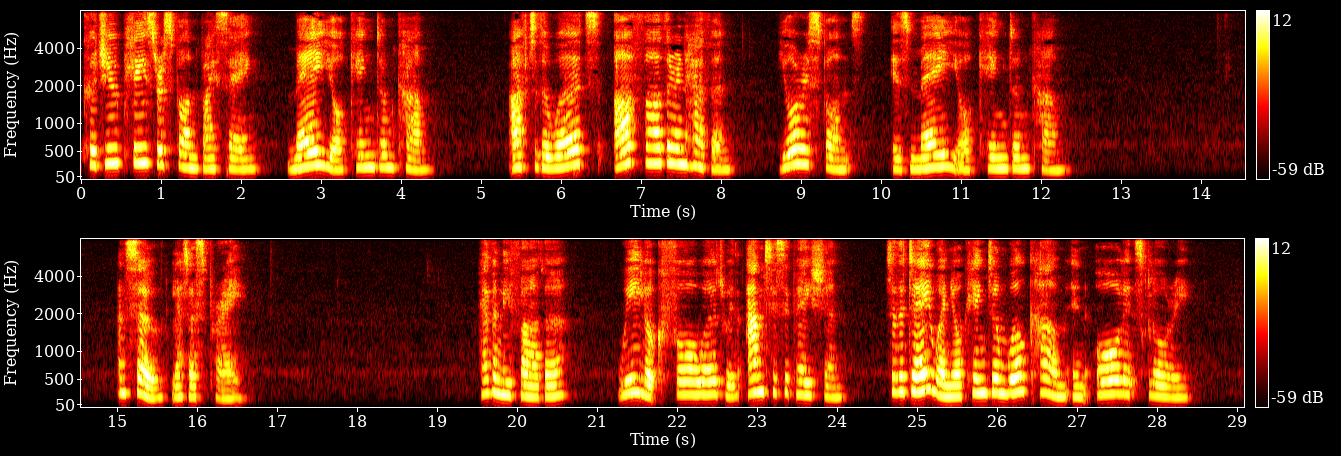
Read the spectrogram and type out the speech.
Could you please respond by saying, May your kingdom come? After the words, Our Father in heaven, your response is, May your kingdom come. And so let us pray. Heavenly Father, we look forward with anticipation to the day when your kingdom will come in all its glory,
